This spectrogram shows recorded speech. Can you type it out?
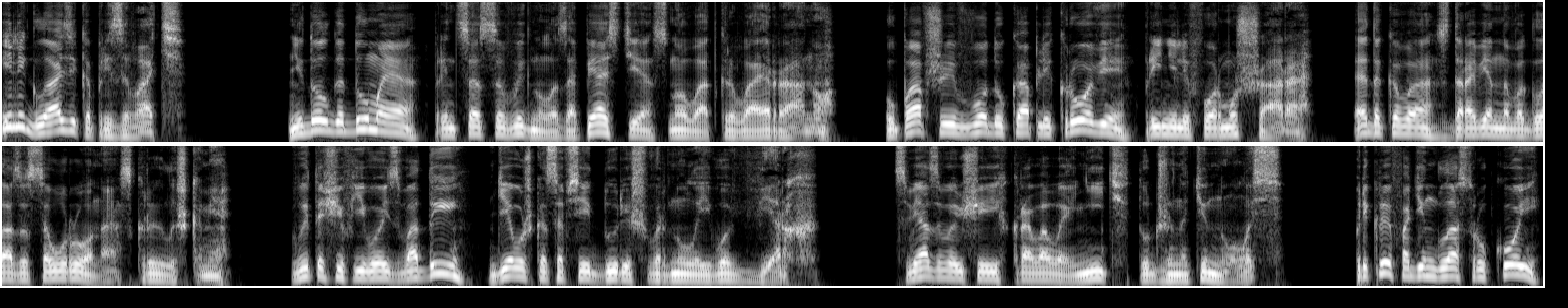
или глазика призывать. Недолго думая, принцесса выгнула запястье, снова открывая рану. Упавшие в воду капли крови приняли форму шара, эдакого здоровенного глаза Саурона с крылышками. Вытащив его из воды, девушка со всей дури швырнула его вверх. Связывающая их кровавая нить тут же натянулась. Прикрыв один глаз рукой,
